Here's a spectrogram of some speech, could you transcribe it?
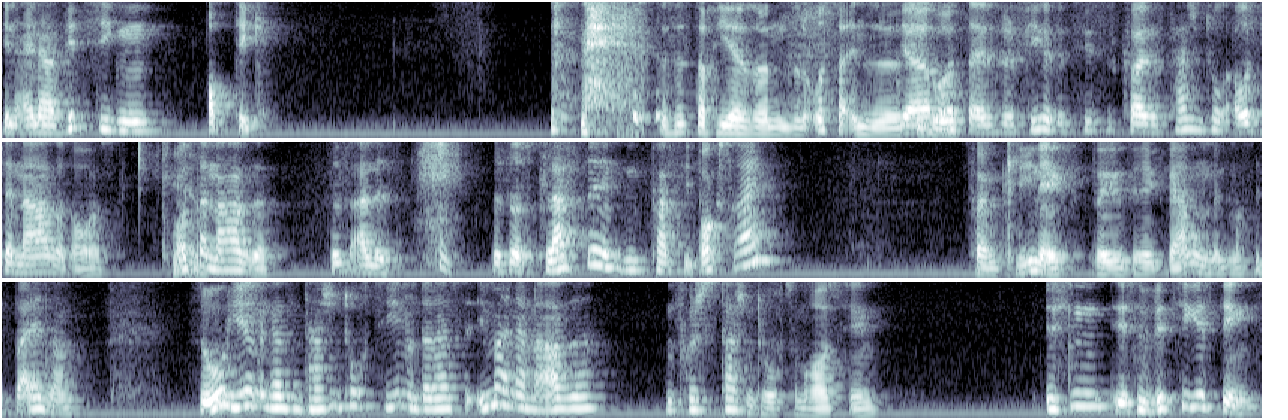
in einer witzigen Optik. Das ist doch hier so, ein, so eine Osterinsel. Ja, Osterinselfigur, du ziehst es quasi das Taschentuch aus der Nase raus. Okay. Aus der Nase. Das ist alles. Das ist aus Plastik, hinten passt die Box rein. Vor allem Kleenex, direkt Werbung mitmacht, mit Balsam. So, hier, dann kannst du ein Taschentuch ziehen und dann hast du immer in der Nase ein frisches Taschentuch zum Rausziehen. Ist ein, ist ein witziges Ding.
